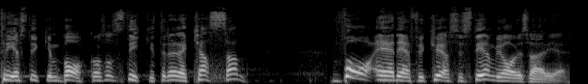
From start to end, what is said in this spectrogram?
tre stycken bakom som sticker till den där kassan. Vad är det för kösystem vi har i Sverige?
